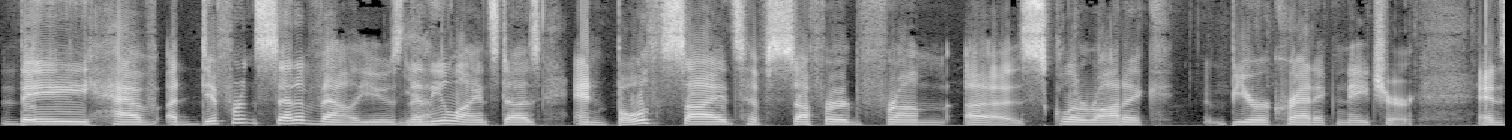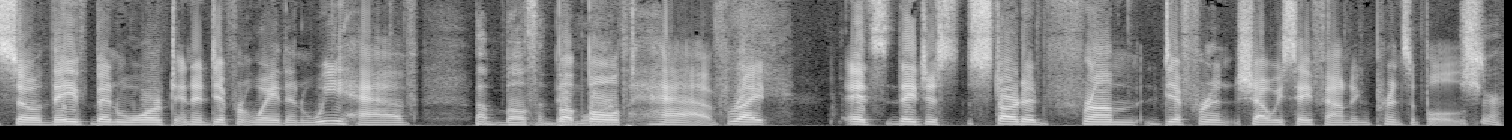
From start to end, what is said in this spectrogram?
they have a different set of values than Yeah. the alliance does and both sides have suffered from a sclerotic bureaucratic nature and so they've been warped in a different way than we have But both have been but both warped. have right it's they just started from different shall we say founding principles Sure.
